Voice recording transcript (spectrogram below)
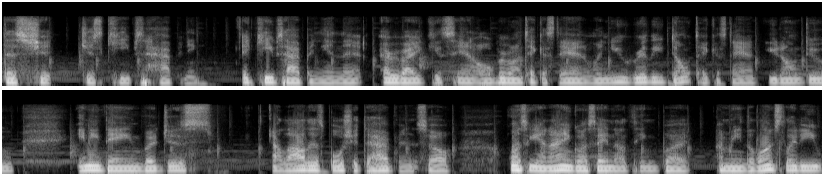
this shit just keeps happening. It keeps happening and that everybody keeps saying oh we're to take a stand when you really don't take a stand. You don't do anything but just allow this bullshit to happen. So once again i ain't to say nothing but I mean, the lunch lady,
